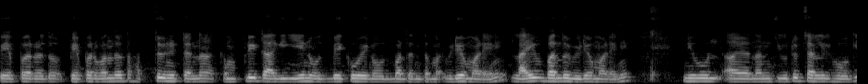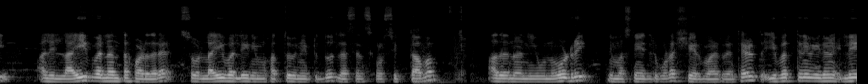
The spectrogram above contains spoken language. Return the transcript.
ಪೇಪರ್ದು ಪೇಪರ್ ಒಂದರದ್ದು ಹತ್ತು ಯೂನಿಟನ್ನು ಕಂಪ್ಲೀಟಾಗಿ ಏನು ಓದಬೇಕು, ಏನು ಓದಬಾರ್ದು ಅಂತ ವಿಡಿಯೋ ಮಾಡೀನಿ. ಲೈವ್ ಬಂದು ವಿಡಿಯೋ ಮಾಡೀನಿ. ನೀವು ನನ್ನ ಯೂಟ್ಯೂಬ್ ಚಾನಲ್ಗೆ ಹೋಗಿ ಅಲ್ಲಿ ಲೈವ್ ಅಂತ ಹೊಡೆದ್ರೆ ಸೊ ಲೈವಲ್ಲಿ ನಿಮ್ಗೆ ಹತ್ತು ಮಿನಿಟ್ದು ಲೆಸನ್ಸ್ಗಳು ಸಿಗ್ತಾವ. ಅದನ್ನು ನೀವು ನೋಡ್ರಿ, ನಿಮ್ಮ ಸ್ನೇಹಿತರು ಕೂಡ ಶೇರ್ ಮಾಡಿರಿ ಅಂತ ಹೇಳ್ತಾ ಇವತ್ತಿನ ವಿಡಿಯೋ ಇಲ್ಲಿ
